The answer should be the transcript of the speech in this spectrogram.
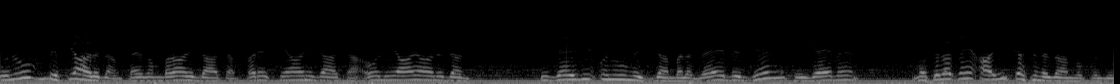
علوم بسیار دن پیغمبران داتا فرشتیان داتا اولیاءان داتا کہ غیبی علومش دن، بل غیب جن، کہ غیب مطلق ہیں، آئی کس نظام کلی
